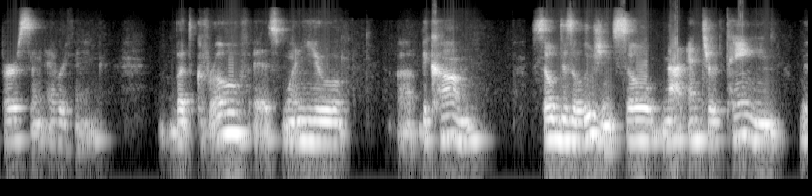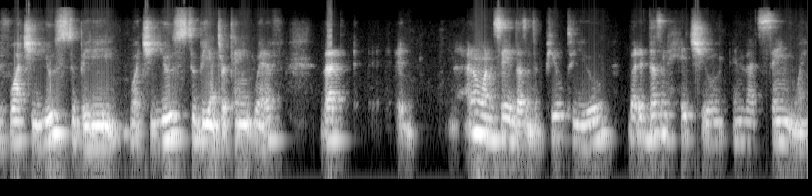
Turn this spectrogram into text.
person, everything. But growth is when you uh, become so disillusioned, so not entertaining with what you used to be, what you used to be entertained with, that it, I don't want to say it doesn't appeal to you, but it doesn't hit you in that same way.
